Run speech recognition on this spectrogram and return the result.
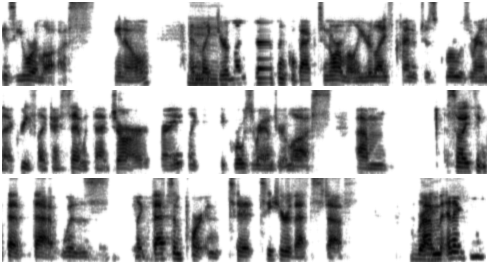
is your loss, you know. And mm. like your life doesn't go back to normal. Your life kind of just grows around that grief, like I said with that jar, right? Like it grows around your loss. Um, so I think that that was like that's important to to hear that stuff. Right. Um, and I think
